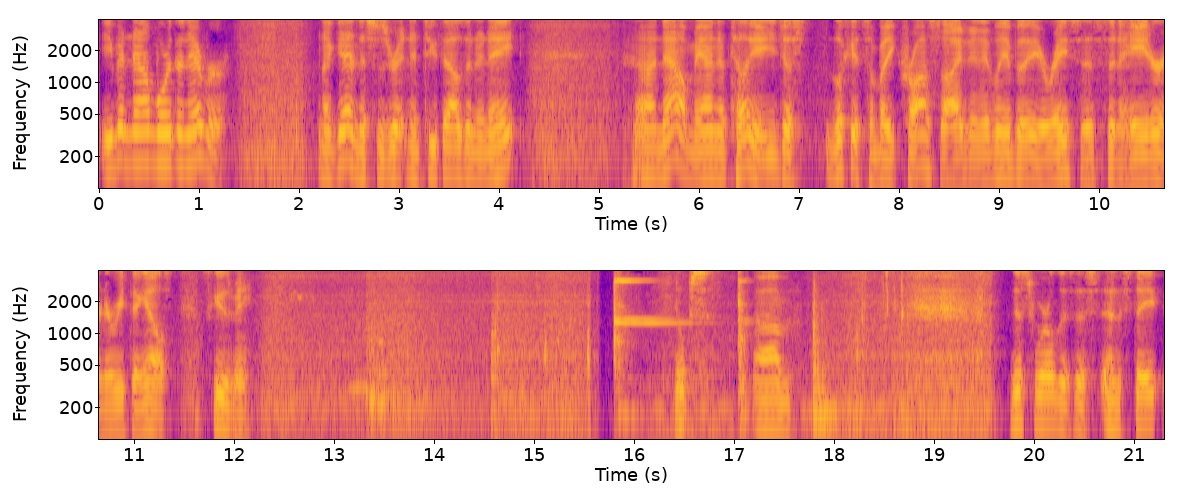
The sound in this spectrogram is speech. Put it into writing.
even now more than ever. Again, this was written in 2008. Uh, now, man, I'll tell you, you just look at somebody cross-eyed and they label you a racist and a hater and everything else. Excuse me. Oops. Um, this world is in a state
